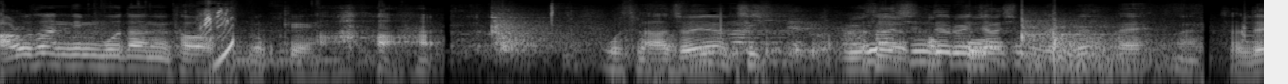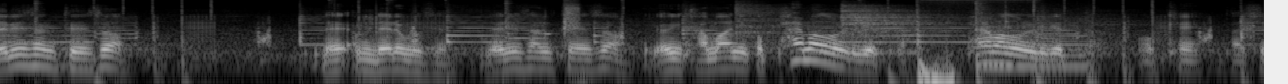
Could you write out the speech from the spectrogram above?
과로사님보다는 더 높게. 자, 저희는 지- 원하신 대로. 이제 하시면 되고요. 네. 자, 내린 상태에서 네, 한번 내려보세요. 내린 상태에서 여기 가만히 있고 팔만 올리겠다. 팔만 올리겠다. 오케이, 다시.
